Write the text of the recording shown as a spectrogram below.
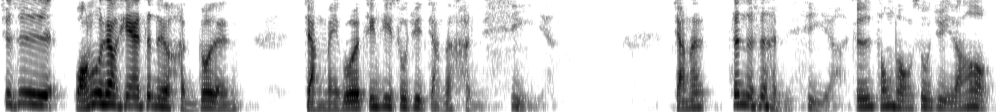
就是网络上现在真的有很多人讲美国的经济数据讲的很细呀，讲的真的是很细啊，就是通膨数据，然后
